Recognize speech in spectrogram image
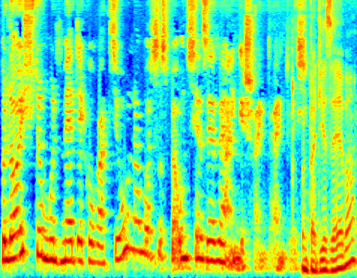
Beleuchtung und mehr Dekoration, aber es ist bei uns ja sehr, sehr eingeschränkt eigentlich. Und bei dir selber?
